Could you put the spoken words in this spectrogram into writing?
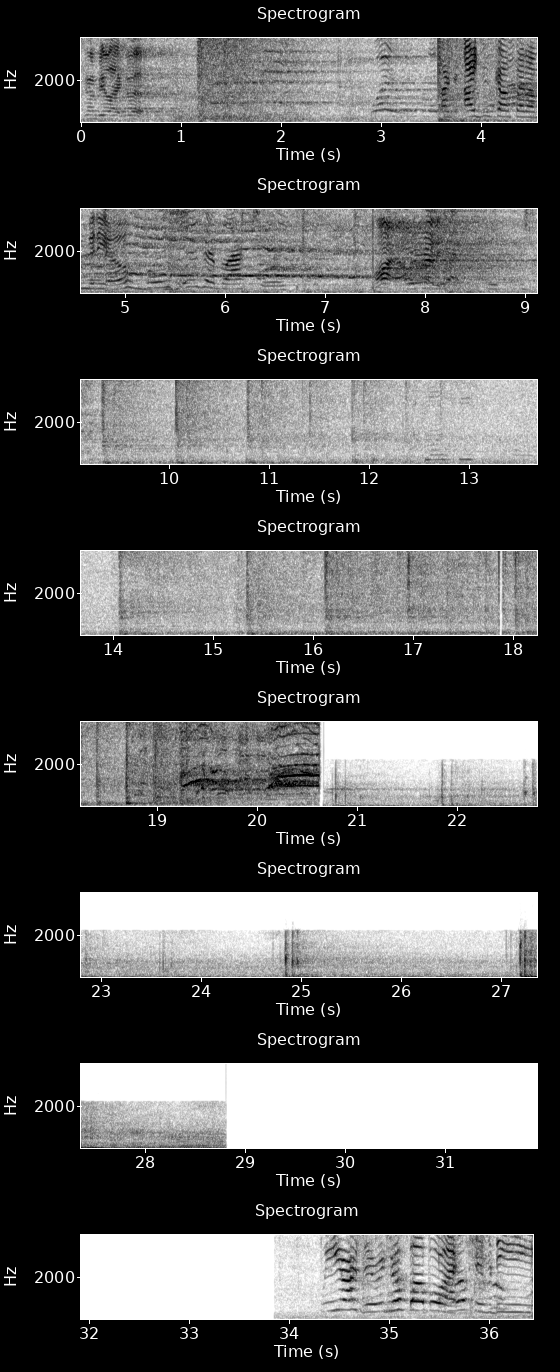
It's gonna be like this. I, I just got that on video. Blue shoes or black shoes? All right, are we ready? Doing a bubble activity.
